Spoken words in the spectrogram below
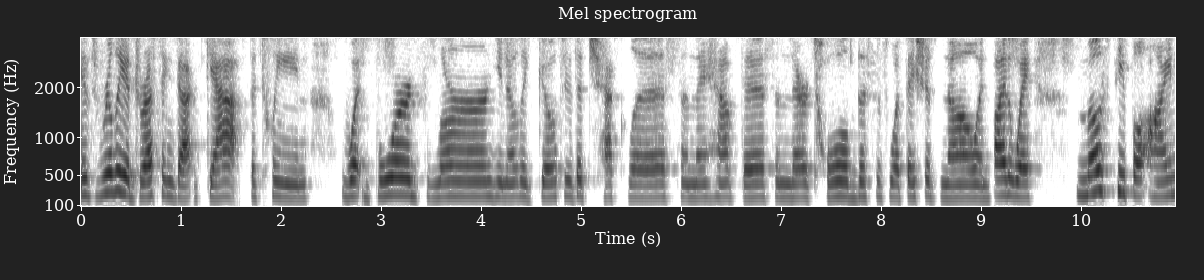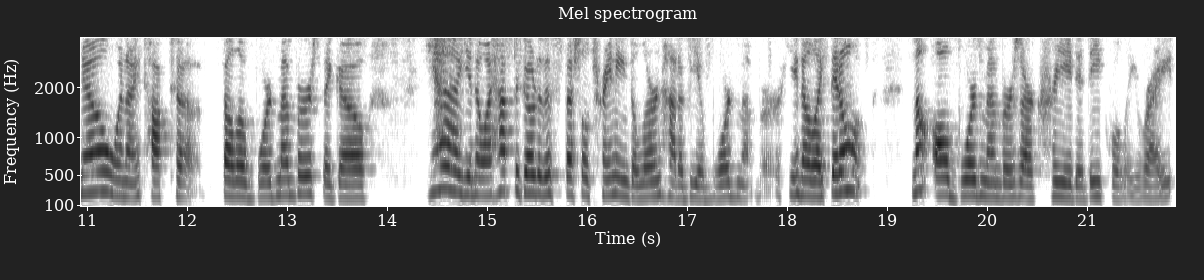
is really addressing that gap between what boards learn. You know, they go through the checklist and they have this and they're told this is what they should know. And by the way, most people I know, when I talk to fellow board members, they go, yeah, you know, I have to go to this special training to learn how to be a board member. You know, like they don't, not all board members are created equally, right?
